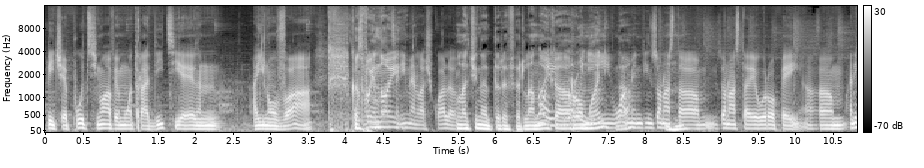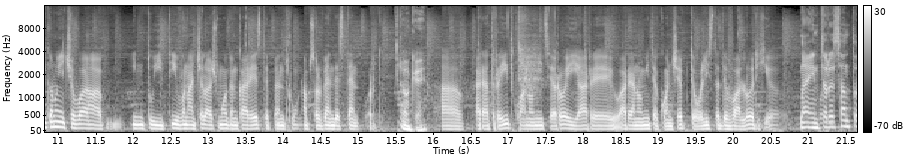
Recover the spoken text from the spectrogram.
pricepuți, nu avem o tradiție în a inova. Când spui nu învață noi, nimeni la școală. La cine te referi? La noi, ca oamenii, români? da? Mhm. Oameni din zona asta, zona asta a Europei. Um, Adică nu e ceva intuitiv în același mod în care este pentru un absolvent de Stanford, Ok. uh, care a trăit cu anumiți eroi, are, are anumite concepte, o listă de valori. uh, Da, interesantă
